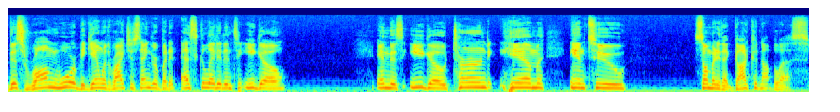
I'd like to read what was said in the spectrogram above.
This wrong war began with righteous anger, but it escalated into ego. And this ego turned him into somebody that God could not bless.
